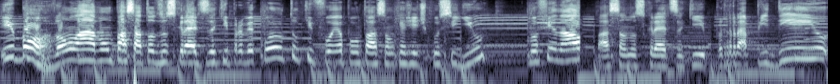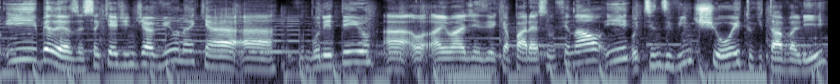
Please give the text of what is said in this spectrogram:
E bom, vamos lá, vamos passar todos os créditos aqui pra ver quanto que foi a pontuação que a gente conseguiu. No final, passando os créditos aqui rapidinho e beleza. Isso aqui a gente já viu, né, que é a, a bonitinho, a, a imagenzinha que aparece no final e 828 que tava ali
